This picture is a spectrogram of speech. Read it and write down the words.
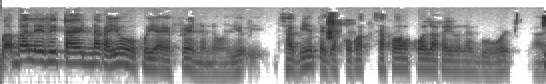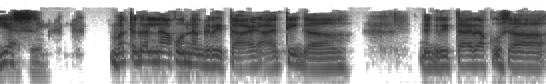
Ba bale, retired na kayo, Kuya Efren, ano? You, sabi niyo, taga Coca- sa Coca-Cola kayo nag-work. Uh, yes. Dati. Matagal na ako nag-retire. I think, uh, nag-retire ako sa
